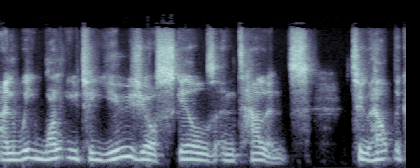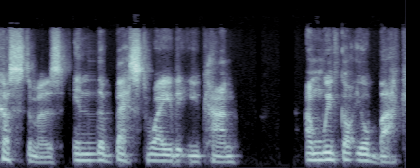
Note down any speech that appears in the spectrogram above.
And we want you to use your skills and talents to help the customers in the best way that you can. And we've got your back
